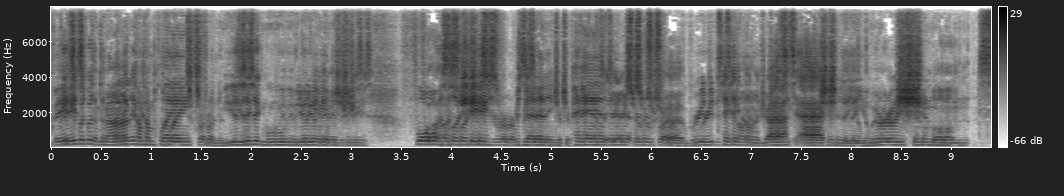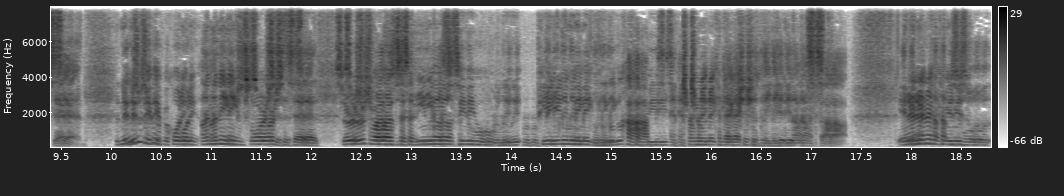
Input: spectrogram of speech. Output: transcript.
Faced with the mounting complaints from the music, movie, and video game industries, four associations representing Japan's internet service provider agreed to take on drastic action, the Yomiuri Shimbun said. The newspaper, quoting unnamed sources, said service providers sent emails to people who re- repeatedly make illegal copies and terminate connections that they did not stop. Internet companies will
